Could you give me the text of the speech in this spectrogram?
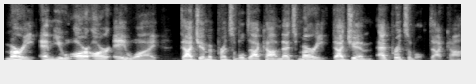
Murray, M U R R A Y, dot Jim at principal.com. That's Murray, dot Jim at principal.com.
